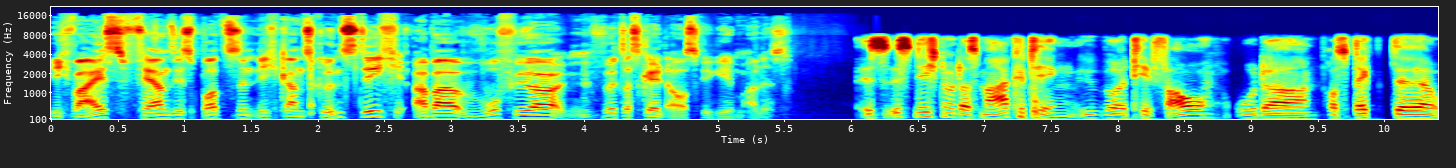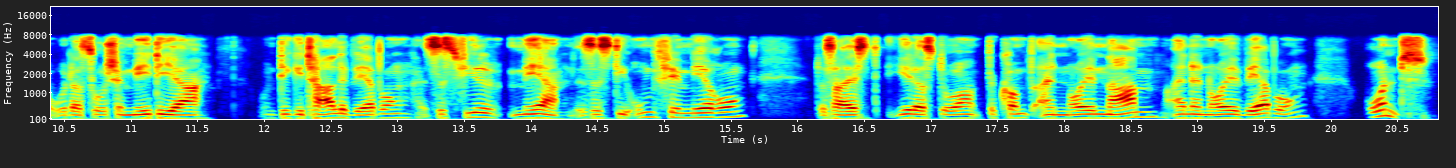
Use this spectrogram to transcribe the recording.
Ich weiß, Fernsehspots sind nicht ganz günstig, aber wofür wird das Geld ausgegeben alles? Es ist nicht nur das Marketing über TV oder Prospekte oder Social Media und digitale Werbung. Es ist viel mehr. Es ist die Umfirmierung. Das heißt, jeder Store bekommt einen neuen Namen, eine neue Werbung und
